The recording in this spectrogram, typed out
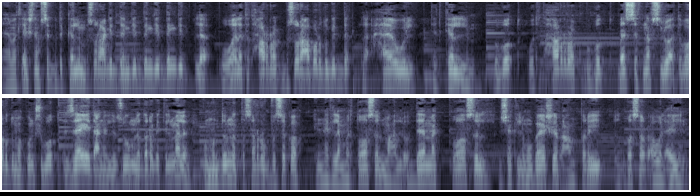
يعني ما تلاقيش نفسك بتتكلم بسرعة جدا جدا جدا جدا. لا ولا تتحرك بسرعة برضو جدا. لا حاول تتكلم ببطء وتتحرك ببطء بس في نفس الوقت برضو ما يكونش بطء زايد عن اللزوم لدرجة الملل. ومن ضمن التصرف بثقة إنك لما تتواصل مع اللي قدامك تواصل بشكل مباشر عن طريق البصر أو العين.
